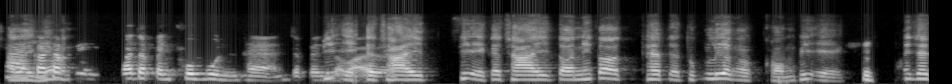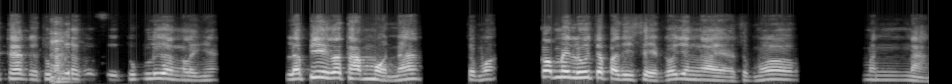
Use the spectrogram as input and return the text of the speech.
ใช่อะไรก็เงี้ยจะมันเป็นก็จะเป็นคู่บุญแทนจะเป็นพี่แบบเอว่ากเออชัยพี่เอกชัยตอนนี้ก็แทบจะทุกเรื่องของพี่เอก ไม่ใช่แทบจะทุกเรื่องก็คือทุกเรื่องอะไรเงี้ย แล้วพี่ก็ทำหมดนะสมมติว่าก็ไม่รู้จะปฏิเสธเขายังไงอะสมมติว่ามันหนัง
